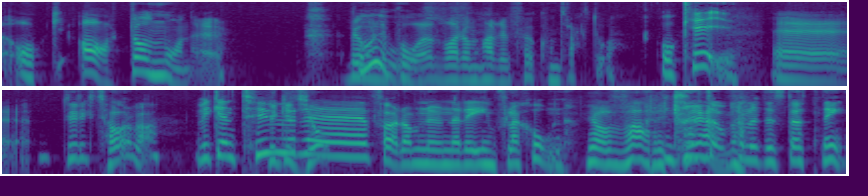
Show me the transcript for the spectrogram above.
och 18 månader. Beroende Oh. på vad de hade för kontrakt då. Okej. Eh, direktör va? Vilken tur eh, för dem nu när det är inflation. Ja de verkligen. får lite stöttning.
